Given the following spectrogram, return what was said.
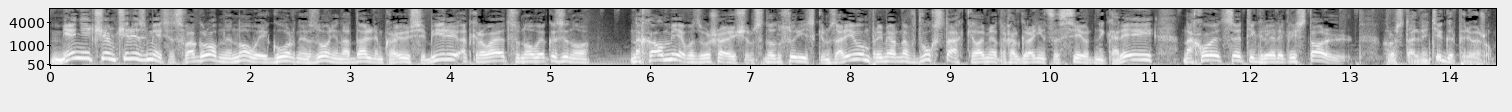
Менее чем через месяц в огромной новой горной зоне на дальнем краю Сибири открывается новое казино. На холме, возвышающемся над Уссурийским заливом, примерно в 200 километрах от границы с Северной Кореей, находится Тигре де Кристаль. Хрустальный тигр перевожу.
